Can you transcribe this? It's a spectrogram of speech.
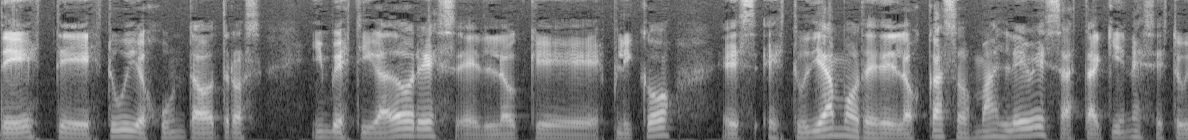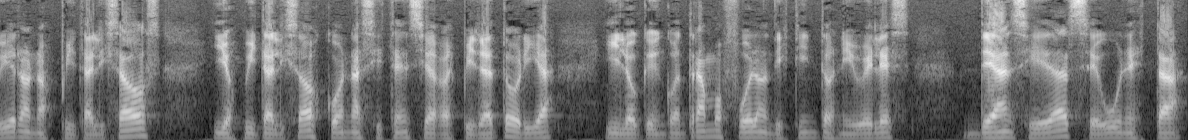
este estudio junto a otros investigadores. Eh, lo que explicó es estudiamos desde los casos más leves hasta quienes estuvieron hospitalizados y hospitalizados con asistencia respiratoria y lo que encontramos fueron distintos niveles de ansiedad según esta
